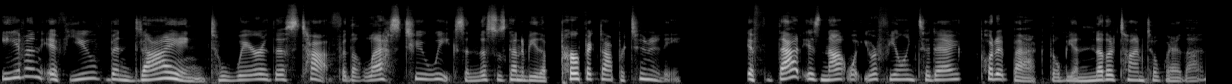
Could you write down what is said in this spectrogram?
Even if you've been dying to wear this top for the last two weeks and this is going to be the perfect opportunity, if that is not what you're feeling today, put it back. There'll be another time to wear that.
